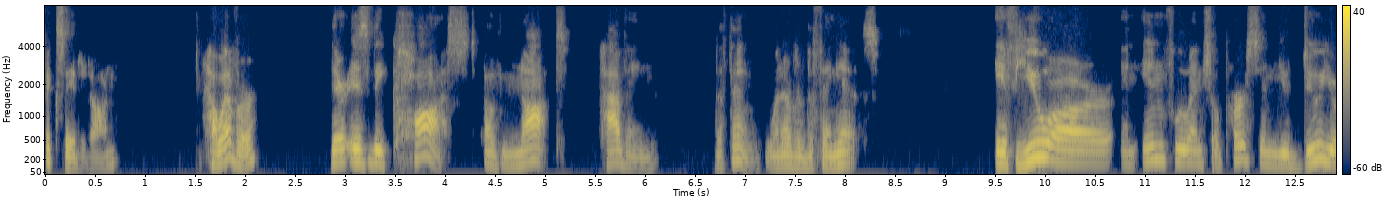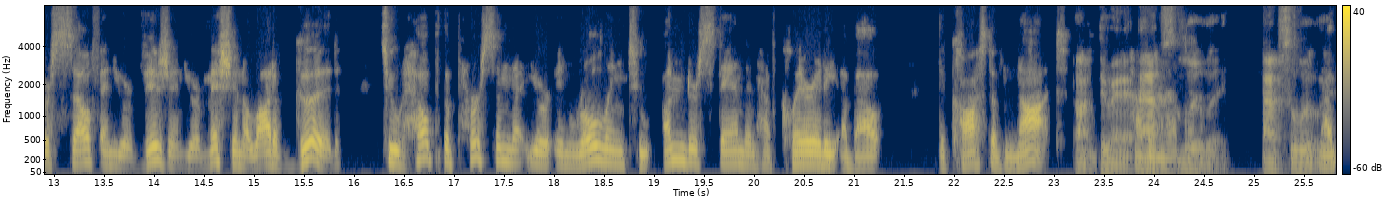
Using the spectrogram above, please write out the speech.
fixated on. However there is the cost of not having the thing whatever the thing is if you are an influential person, you do yourself and your vision, your mission a lot of good to help the person that you're enrolling to understand and have clarity about the cost of not. not doing it. Absolutely. Absolutely. Now,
